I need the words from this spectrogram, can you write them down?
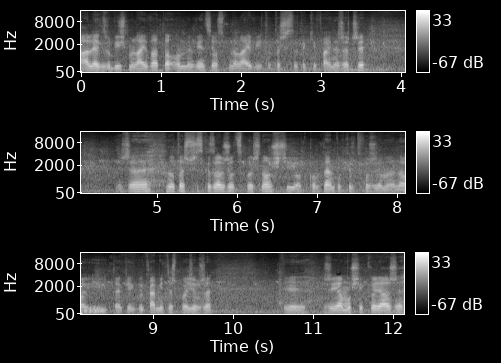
ale jak zrobiliśmy live'a, to on miał więcej osób na live i to też są takie fajne rzeczy, że no też wszystko zależy od społeczności od kontentu, który tworzymy. No i tak jakby Kamil też powiedział, że, y, że ja mu się kojarzę,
